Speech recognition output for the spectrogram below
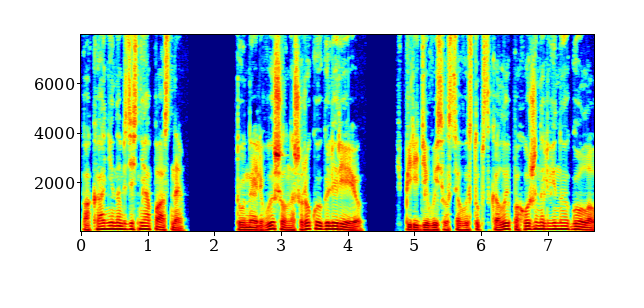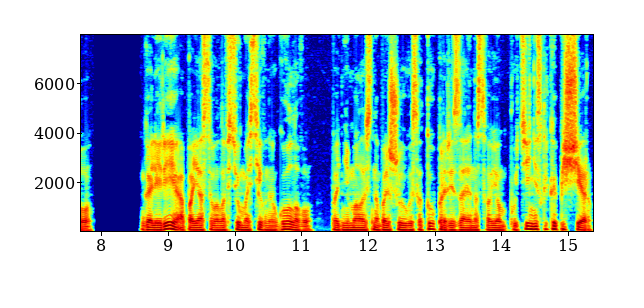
Пока они нам здесь не опасны. Туннель вышел на широкую галерею. Впереди высился выступ скалы, похожий на львиную голову. Галерея опоясывала всю массивную голову, поднималась на большую высоту, прорезая на своем пути несколько пещер.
